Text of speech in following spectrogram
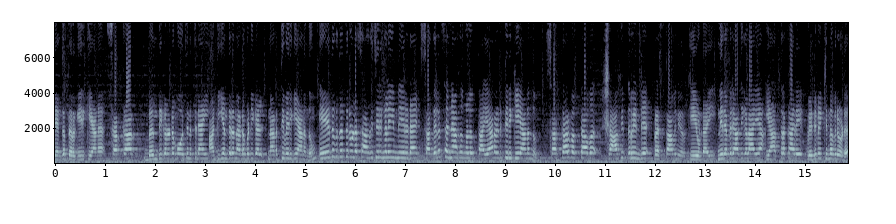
രംഗത്തിറങ്ങിയിരിക്കുകയാണ്. സർക്കാർ ബന്ദികളുടെ മോചനത്തിനായി അടിയന്തര നടപടികൾ നടത്തിവരികയാണെന്നും ഏതു വിധത്തിലുള്ള സാഹചര്യങ്ങളെയും നേരിടാൻ സകല സന്നാഹങ്ങളും തയ്യാറെടുത്തിരിക്കുകയാണെന്നും സർക്കാർ വക്താവ് ഷാഹിദ് റിന്റെ പ്രസ്താവന ഇറക്കുകയുണ്ടായി നിരപരാധികളായ യാത്രക്കാരെ വെടിവെക്കുന്നവരോട്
